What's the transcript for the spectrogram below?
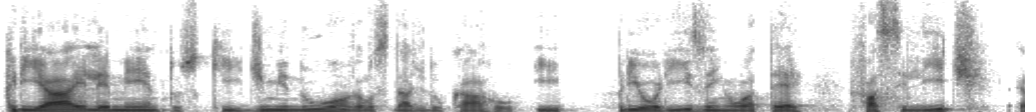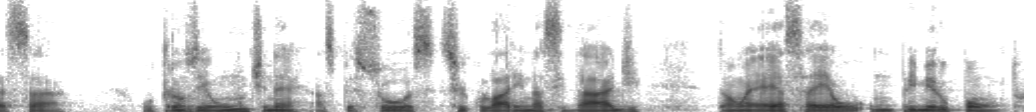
criar elementos que diminuam a velocidade do carro e priorizem ou até facilite essa o transeunte, né, as pessoas circularem na cidade. Então, essa é um primeiro ponto.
